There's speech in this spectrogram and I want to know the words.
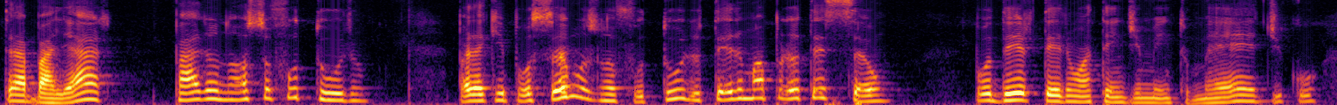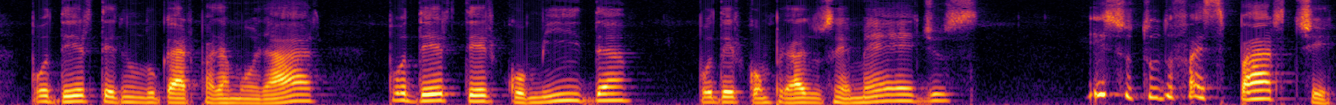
trabalhar para o nosso futuro, para que possamos no futuro ter uma proteção, poder ter um atendimento médico, poder ter um lugar para morar, poder ter comida, poder comprar os remédios. Isso tudo faz parte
